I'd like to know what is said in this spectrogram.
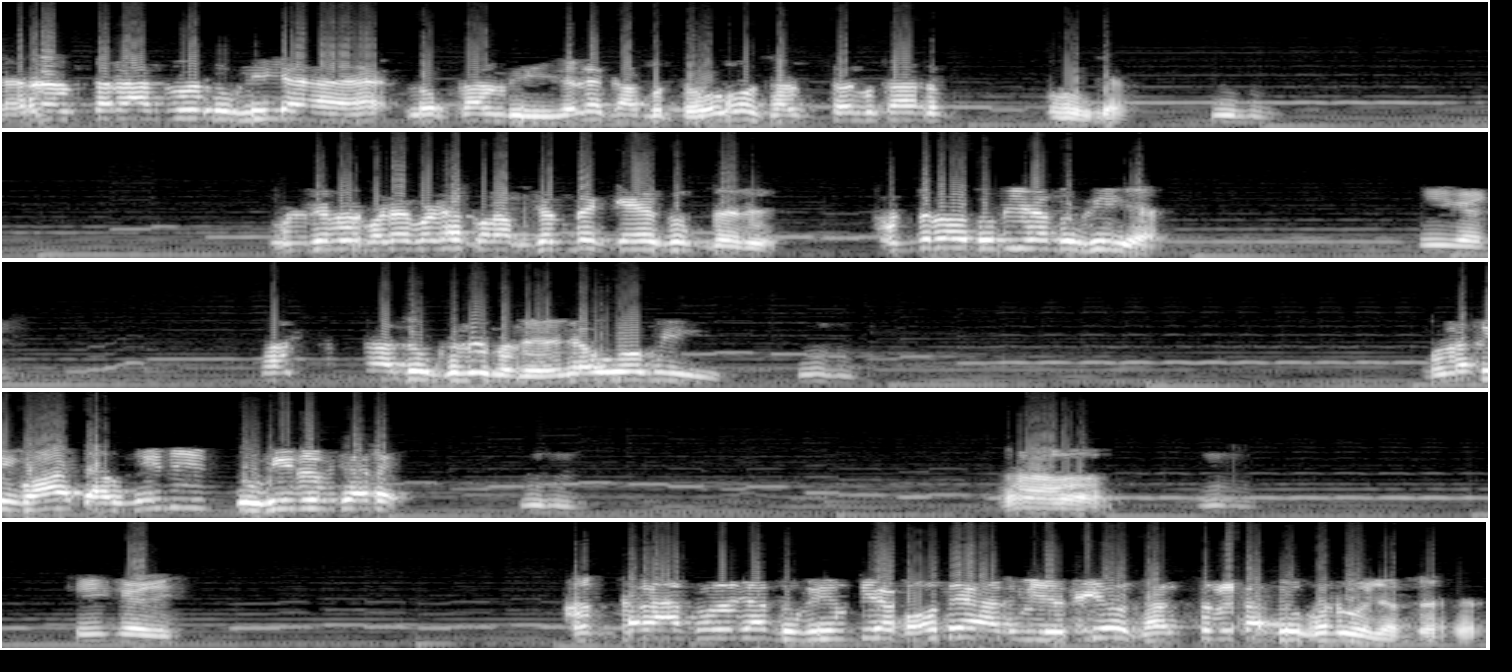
ਅੰਤਰਾਤਮਾ ਦੁਖੀ ਹੈ ਲੋਕਾਂ ਦੀ ਜਿਹੜੇ ਕੰਮ ਤੋਂ ਉਹ ਸੰਤਨ ਕਰ ਹੋ। ਗਿਆ ਹੂੰ ਹੂੰ। ਹੁਣ ਜਿਵੇਂ ਬੜੇ ਬੜੇ ਕਰਪਸ਼ਨ ਦੇ ਕੇਸ ਹੁੰਦੇ ਨੇ ਅੰਦਰੋਂ ਦੁਨੀਆ ਦੁਖੀ ਹੈ। ਠੀਕ ਹੈ ਸੰਤਨ ਦਾ ਦੁੱਖ ਨਹੀਂ ਮੰਨਿਆ ਜਾਊਗਾ ਵੀ। ਹੂੰ ਹੂੰ। ਉਹਨਾਂ ਦੀ ਵਾਹ ਚੱਲਦੀ ਨਹੀਂ ਦੁਖੀ ਨੇ ਵਿਚਾਰੇ। ਹੂੰ। ਹੂੰ। ਹਾਂ ਹੂੰ। ਠੀਕ ਹੈ ਜੀ। ਅੰਤਰਾਤਮਾ ਜਦ ਦੁਖੀ ਹੁੰਦੀ ਹੈ ਬਹੁਤੇ ਆਦਮੀ ਹੁੰਦੀ ਹੈ, ਉਹ ਸੰਤਨ ਦਾ ਦੁੱਖ ਹੋ ਜਾਂਦਾ ਹੈ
